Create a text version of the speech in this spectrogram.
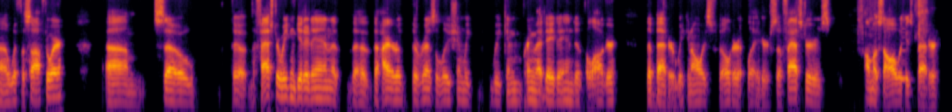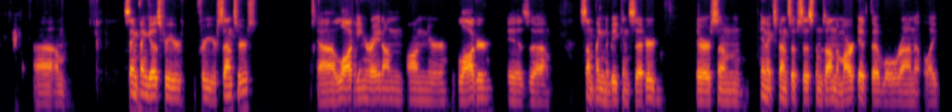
uh, with the software. Um, so the the faster we can get it in, the the higher the resolution we we can bring that data into the logger, the better. We can always filter it later. So faster is almost always better. Um, same thing goes for your for your sensors. Uh, logging rate on on your logger is uh, something to be considered. There are some inexpensive systems on the market that will run at like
